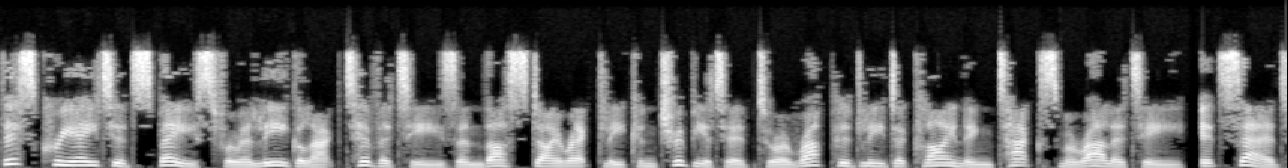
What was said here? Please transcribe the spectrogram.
This created space for illegal activities and thus directly contributed to a rapidly declining tax morality. It said,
